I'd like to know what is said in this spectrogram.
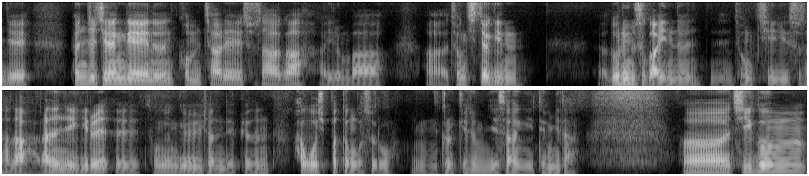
이제 현재 진행되는 검찰의 수사가 이른바 아, 정치적인 노림수가 있는 정치 수사다라는 얘기를 에, 송영길 전 대표는 하고 싶었던 것으로 음, 그렇게 좀 예상이 됩니다. 어, 지금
